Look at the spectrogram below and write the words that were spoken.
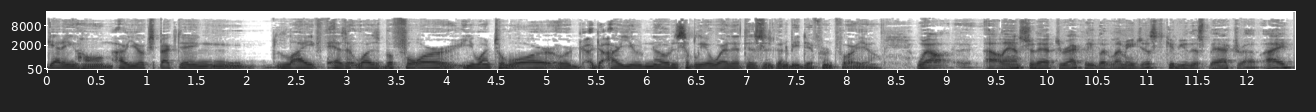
getting home? Are you expecting life as it was before you went to war, or are you noticeably aware that this is going to be different for you? Well, I'll answer that directly, but let me just give you this backdrop. I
